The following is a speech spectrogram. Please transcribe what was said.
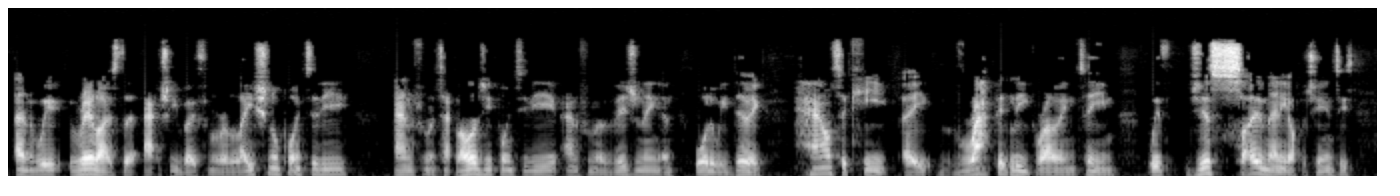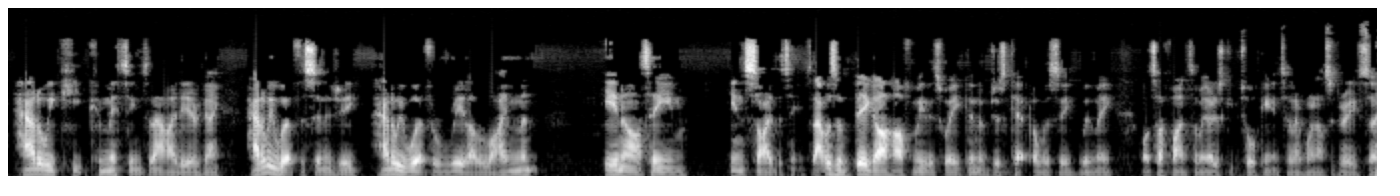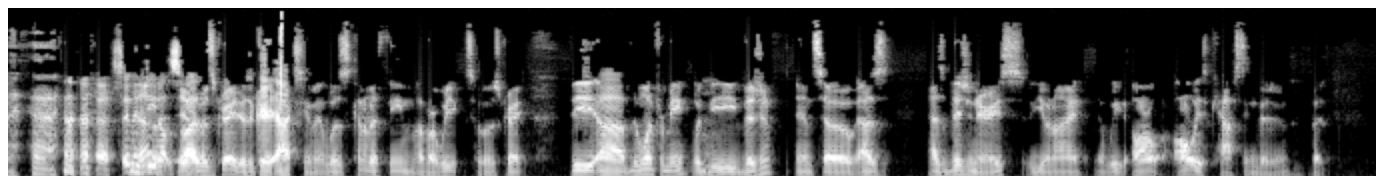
And we realized that actually, both from a relational point of view and from a technology point of view and from a visioning and what are we doing, how to keep a rapidly growing team with just so many opportunities. How do we keep committing to that idea of going, how do we work for synergy? How do we work for real alignment in our team, inside the team? So that was a big aha for me this week and I've just kept obviously with me. Once I find something, I just keep talking until everyone else agrees. So synergy, No, not it, it was great. It was a great axiom. It was kind of a theme of our week, so it was great. The uh, the one for me would be vision, and so as as visionaries, you and I, we are always casting vision. But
